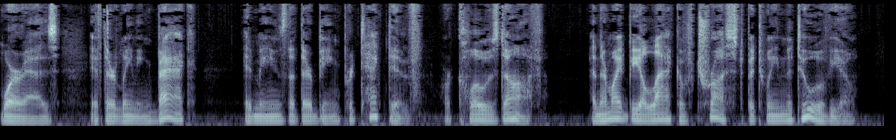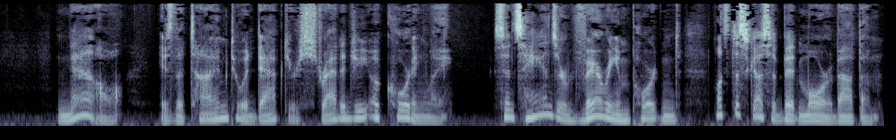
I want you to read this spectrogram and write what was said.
Whereas, if they're leaning back, it means that they're being protective or closed off, and there might be a lack of trust between the two of you. Now is the time to adapt your strategy accordingly. Since hands are very important, let's discuss a bit more about them.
